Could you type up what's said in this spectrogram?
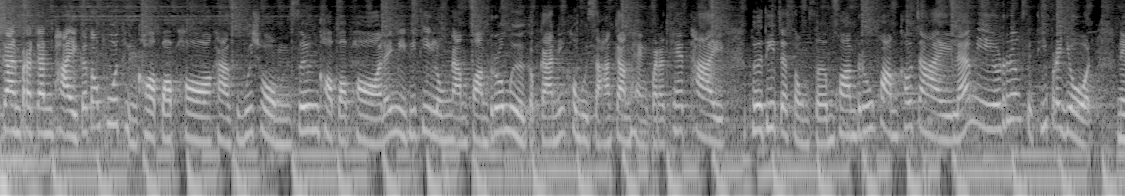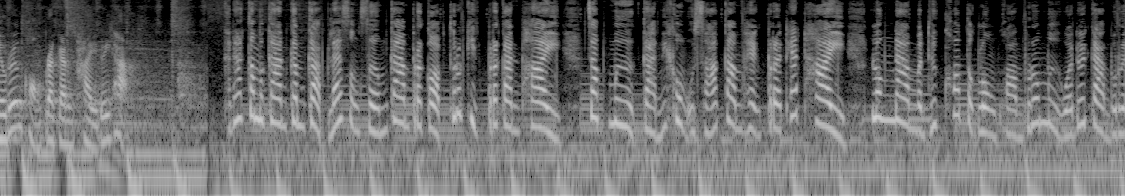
ึงการประกันภัยก็ต้องพูดถึงคอปพค่ะคุณผู้ชม ซึ่งคอปพได้มีพิธีลงนามความร่วมมือกับการนิคมอุตสาหกรรมแห่งประเทศไทย เพื่อที่จะส่งเสริมความรู้ความเข้าใจ และมีเรื่องสิทธิประโยชน์ในเรื่องของประกันภัยด้วยค่ะ ณะกรรมการกำกับและส่งเสริมการประกอบธุรกิจประกันภัย จับมือการนิคมอุตสาหกรรมแห่งประเทศไทย ลงนามบันทึกข้อตกลงความร่วมมือว่าด้วยการบูร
